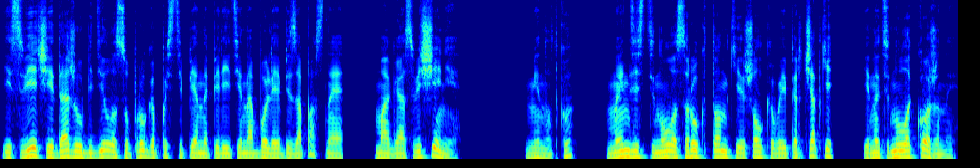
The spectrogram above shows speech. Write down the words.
и свечи и даже убедила супруга постепенно перейти на более безопасное магоосвещение. Минутку. Мэнди стянула с рук тонкие шелковые перчатки и натянула кожаные,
